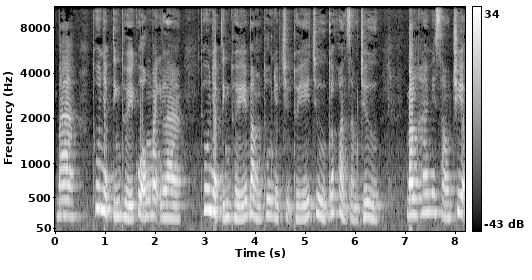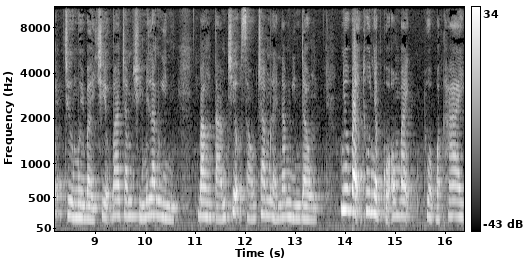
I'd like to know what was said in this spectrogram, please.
3. Thu nhập tính thuế của ông Mạnh là thu nhập tính thuế bằng thu nhập chịu thuế trừ các khoản giảm trừ, bằng 26 triệu trừ 17 triệu 395 nghìn, bằng 8 triệu 605 nghìn đồng. Như vậy, thu nhập của ông Mạnh thuộc bậc 2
